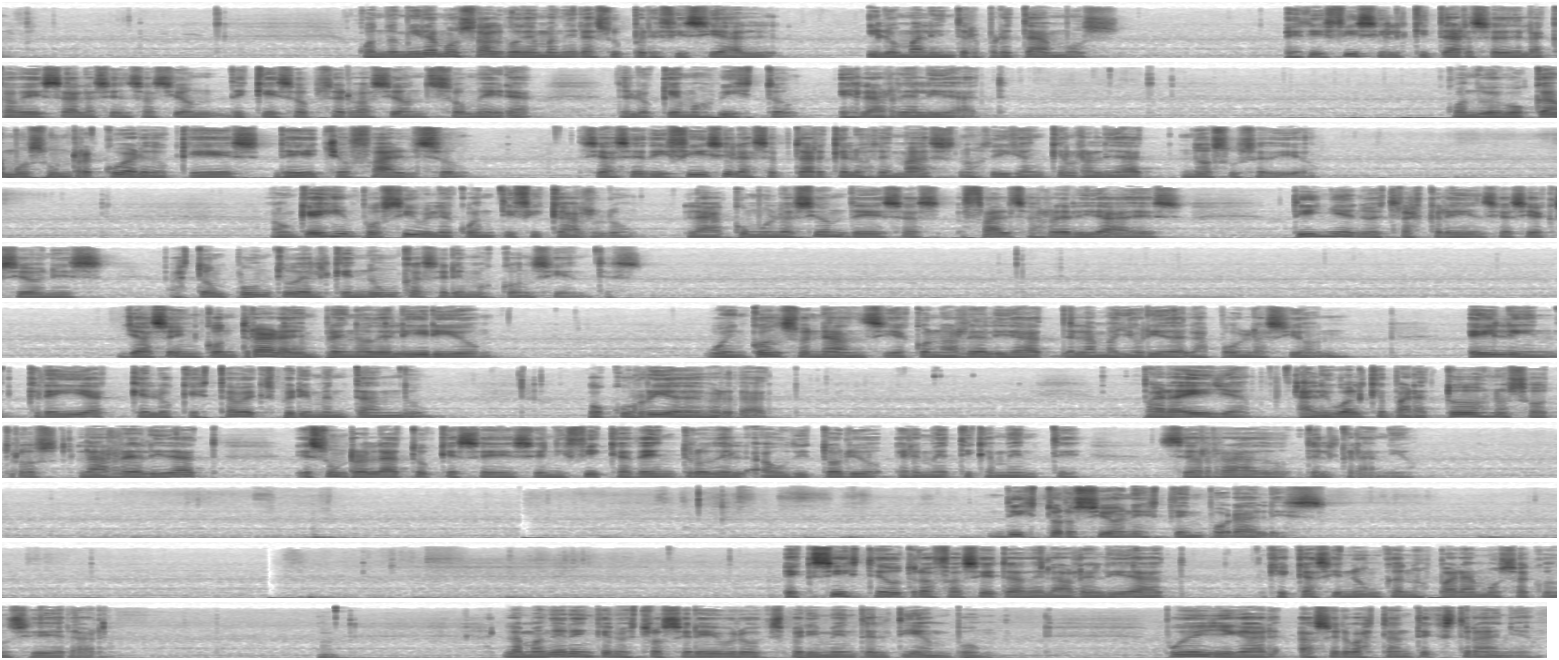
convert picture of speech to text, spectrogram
cuando miramos algo de manera superficial y lo malinterpretamos, es difícil quitarse de la cabeza la sensación de que esa observación somera de lo que hemos visto es la realidad. Cuando evocamos un recuerdo que es de hecho falso, se hace difícil aceptar que los demás nos digan que en realidad no sucedió. Aunque es imposible cuantificarlo, la acumulación de esas falsas realidades tiñe nuestras creencias y acciones hasta un punto del que nunca seremos conscientes. Ya se encontrara en pleno delirio o en consonancia con la realidad de la mayoría de la población, Eileen creía que lo que estaba experimentando ocurría de verdad. Para ella, al igual que para todos nosotros, la realidad es un relato que se escenifica dentro del auditorio herméticamente cerrado del cráneo. distorsiones temporales. Existe otra faceta de la realidad que casi nunca nos paramos a considerar. La manera en que nuestro cerebro experimenta el tiempo puede llegar a ser bastante extraña.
